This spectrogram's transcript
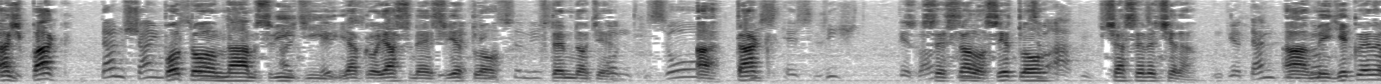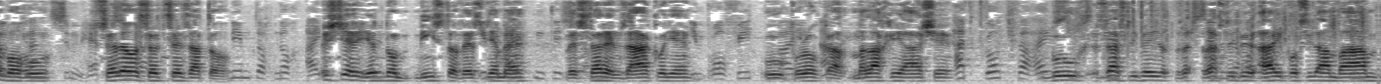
až pak potom nám svítí jako jasné světlo v temnotě. A tak se stalo světlo v čase večera. A my děkujeme Bohu z celého srdce za to. Ještě jedno místo vezměme ve starém zákoně u proroka Malachiáše. Bůh zaslíbil, zaslíbil a i posílám vám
